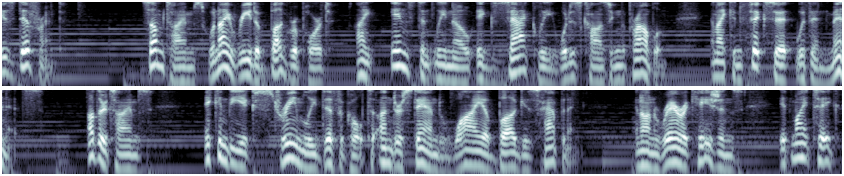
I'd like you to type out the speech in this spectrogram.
is different. Sometimes when I read a bug report, I instantly know exactly what is causing the problem, and I can fix it within minutes. Other times, it can be extremely difficult to understand why a bug is happening, and on rare occasions, it might take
